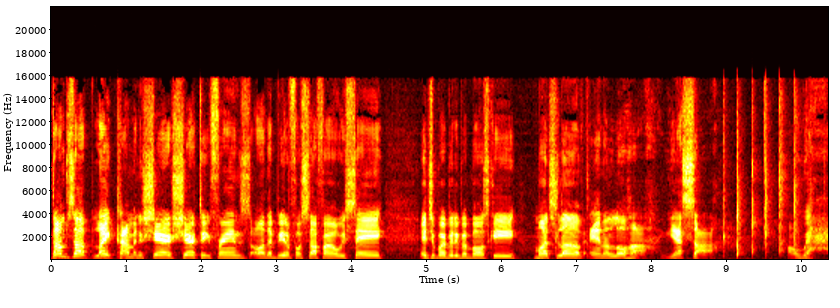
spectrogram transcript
Thumbs up, like, comment, and share. Share to your friends. All that beautiful stuff I always say. It's your boy Billy Bowboski. Much love and aloha. Yes, sir. All right.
